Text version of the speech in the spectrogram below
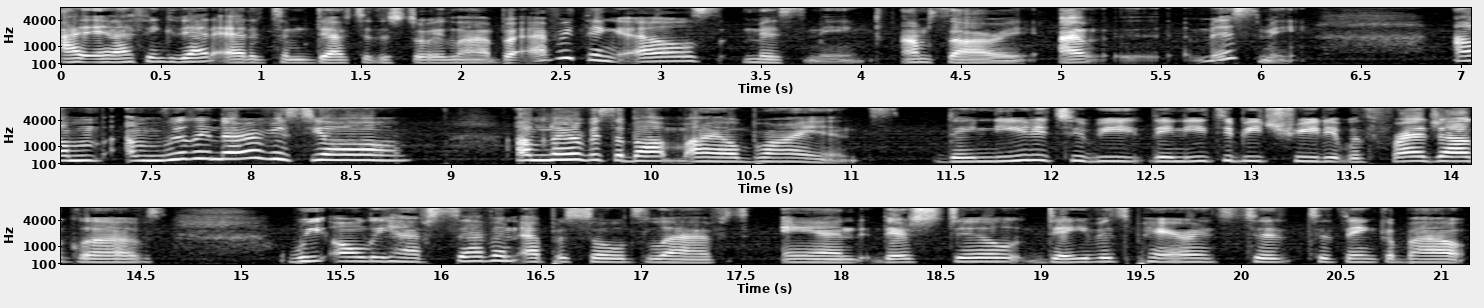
I and I think that added some depth to the storyline. But everything else missed me. I'm sorry, I uh, missed me. I'm I'm really nervous, y'all. I'm nervous about my O'Briens. They needed to be they need to be treated with fragile gloves we only have seven episodes left, and there's still David's parents to, to think about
